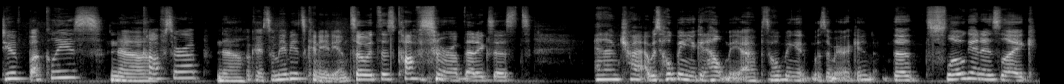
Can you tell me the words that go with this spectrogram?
Do you have Buckley's No. cough syrup? No. Okay, so maybe it's Canadian. So it's this cough syrup that exists. And I'm trying I was hoping you could help me. I was hoping it was American. The slogan is like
